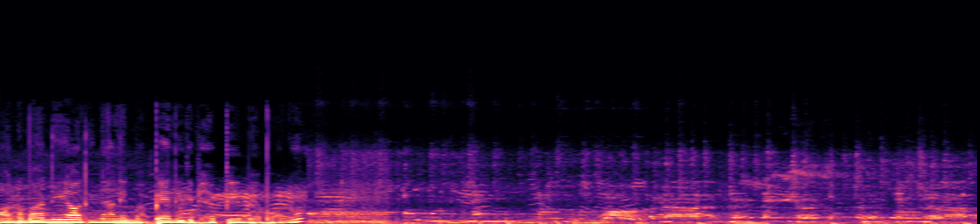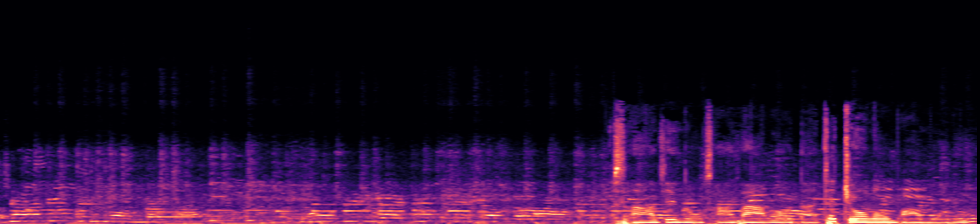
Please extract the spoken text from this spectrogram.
ကဲဒီမှာမနမနေ့ရောက်ဒီနားလေးမှာပဲလေးတစ်ဖြတ်ပေးမယ်ပေါ့နော်စားခြင်းတော့စားစားတော့ဒါချက်ကြောလုံးပါမို့နော်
